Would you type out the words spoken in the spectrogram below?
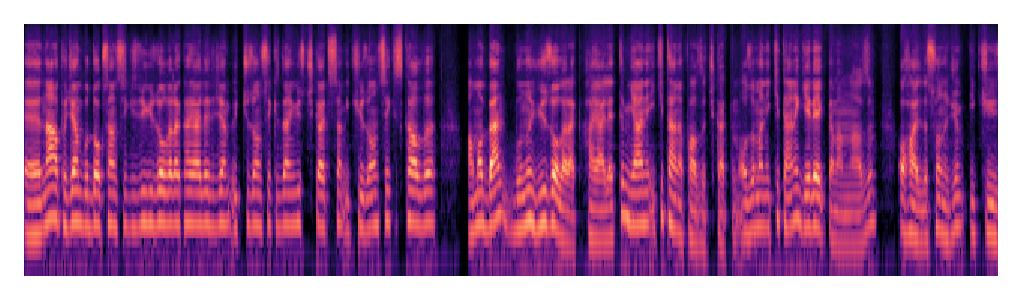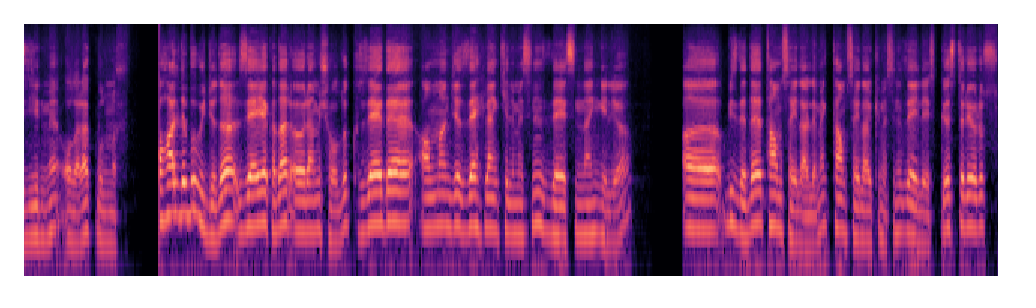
Ee, ne yapacağım? Bu 98'i 100 olarak hayal edeceğim. 318'den 100 çıkartırsam 218 kaldı. Ama ben bunu 100 olarak hayal ettim. Yani 2 tane fazla çıkarttım. O zaman 2 tane geri eklemem lazım. O halde sonucum 220 olarak bulunur. O halde bu videoda Z'ye kadar öğrenmiş olduk. Z'de Almanca zehlen kelimesinin Z'sinden geliyor. Ee, bizde de tam sayılar demek. Tam sayılar kümesini Z ile gösteriyoruz.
